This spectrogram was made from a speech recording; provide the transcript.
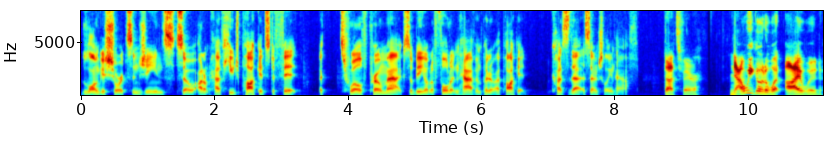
longest shorts and jeans, so I don't have huge pockets to fit a 12 Pro Max. So being able to fold it in half and put it in my pocket cuts that essentially in half. That's fair. Now we go to what I would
